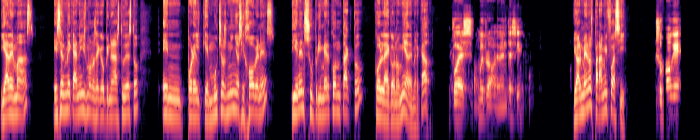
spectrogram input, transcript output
y además es el mecanismo, no sé qué opinarás tú de esto, en, por el que muchos niños y jóvenes tienen su primer contacto con la economía de mercado. Pues muy probablemente sí. Yo al menos para mí fue así. Supongo que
